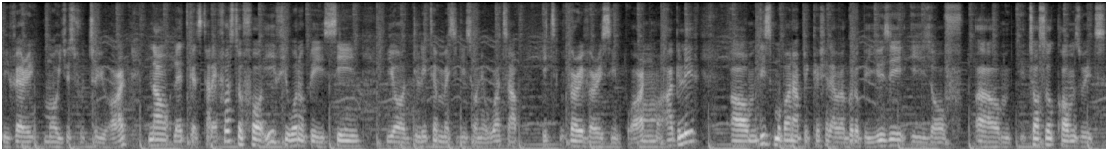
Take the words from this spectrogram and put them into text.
be very more useful to you all right now let's get started. First of all if you want to be seeing your deleted messages on your whatsapp it's very very simple right? um, i believe um, this mobile application that we're going to be using is of um, it also comes with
